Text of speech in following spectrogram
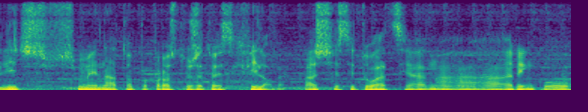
liczmy na to po prostu, że to jest chwilowe. Aż się sytuacja na rynku,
